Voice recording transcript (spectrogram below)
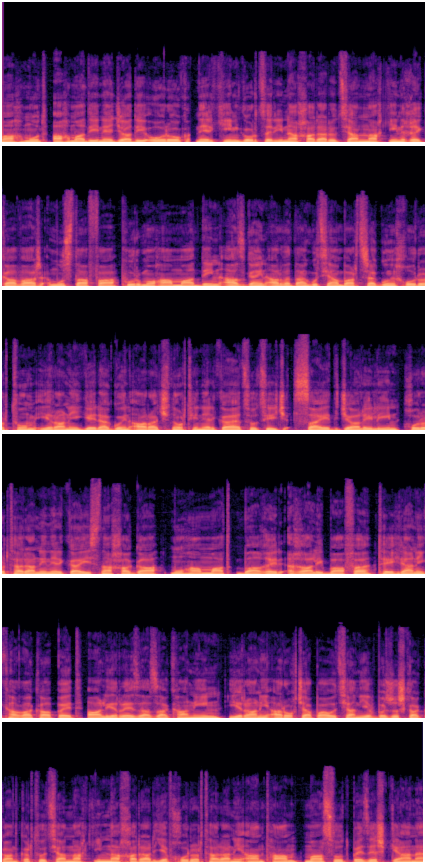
Մահմուդ Ահմադինեջադի օրոք ներքին գործերի նախարարության նախկին ղեկավար Մուստաֆա Փուր Մոհամմադին, ազգային անվտանգության բարձրագույն խորհրդում Իրանի գերագույն առաջնորդի ներկայացուցիչ Սայիդ Ջալիլին, խորհրդարանի ներկայիս նախագահ Մուհամմադ Բաղեր Ղալիբաֆը, Թեհրանի քաղաքապետ Ալի Ռեզա Զաքանին, Իրանի առողջապահության եւ բժշկական կրթության նախկին նախարար եւ խորհրդարանի անդամ Մասուդ Պեզեշկյանը,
